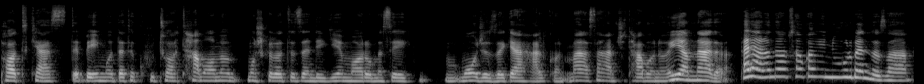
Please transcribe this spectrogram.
پادکست به این مدت کوتاه تمام مشکلات زندگی ما رو مثل یک معجزه‌گر حل کنه. من اصلا همچی توانایی هم ندارم. ولی الان دارم سعی یه نور بندازم.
